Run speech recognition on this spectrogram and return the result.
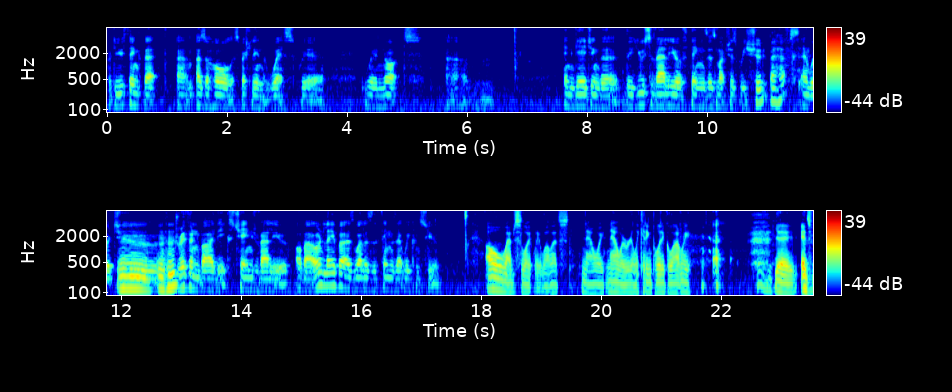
But do you think that, um, as a whole, especially in the West, we're we're not um, engaging the, the use value of things as much as we should, perhaps, and we're too Mm, mhm. driven by the exchange value of our own labor as well as the things that we consume. Oh, absolutely. Well, that's now we now we're really getting political, aren't we? yeah, it's.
